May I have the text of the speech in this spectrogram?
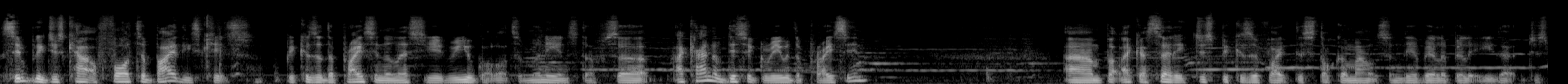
simply just can't afford to buy these kits because of the pricing unless you you've got lots of money and stuff. So I kind of disagree with the pricing. Um, but like I said it just because of like the stock amounts and the availability that just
